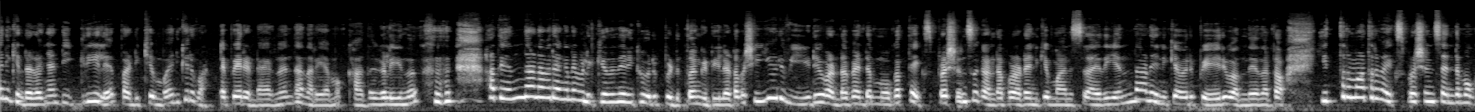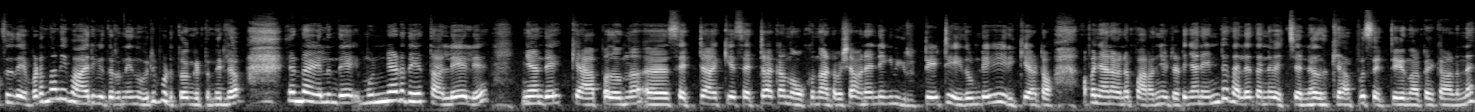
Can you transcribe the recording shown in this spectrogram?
എനിക്കുണ്ടല്ലോ ഞാൻ ഡിഗ്രിയിൽ പഠിക്കുമ്പോൾ എനിക്കൊരു വട്ടപ്പേരുണ്ടായിരുന്നു. എന്താണെന്നറിയാമോ കഥകളിന്ന്. അതെന്താണ് അവരങ്ങനെ വിളിക്കുന്നത് എനിക്ക് ഒരു പിടുത്തം കിട്ടിയില്ല കേട്ടോ. പക്ഷേ ഈ ഒരു വീഡിയോ കണ്ടപ്പോൾ എന്റെ മുഖത്തെ എക്സ്പ്രഷൻസ് കണ്ടപ്പോഴാണ് എനിക്ക് മനസ്സിലായത് എന്താണ് എനിക്ക് ആ ഒരു പേര് വന്നതെന്ന് കേട്ടോ. ഇത്രമാത്രം എക്സ്പ്രഷൻസ് എന്റെ മുഖത്ത് ഇത് എവിടെ നിന്നാണ് ഈ വാരി വിതറുന്നതെന്ന് ഒരു പിടുത്തവും കിട്ടുന്നില്ല. എന്തായാലും ദേ മുന്നേടെ ദേ തലയിൽ ഞാൻ ദേ ക്യാപ്പ് അതൊന്ന് സെറ്റാക്കി സെറ്റാക്കാൻ നോക്കുന്ന കേട്ടോ. പക്ഷേ അവൻ എന്നെ ഇങ്ങനെ ഇറിറ്റേറ്റ് ചെയ്തുകൊണ്ടേ ഇരിക്കുക കേട്ടോ. അപ്പോൾ ഞാൻ അവനെ പറഞ്ഞു വിട്ടിട്ട് ഞാൻ എന്റെ തലയിൽ തന്നെ വെച്ച് തന്നെ അത് ക്യാപ്പ് സെറ്റ് ചെയ്യുന്ന കേട്ടോ കാണുന്നത്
